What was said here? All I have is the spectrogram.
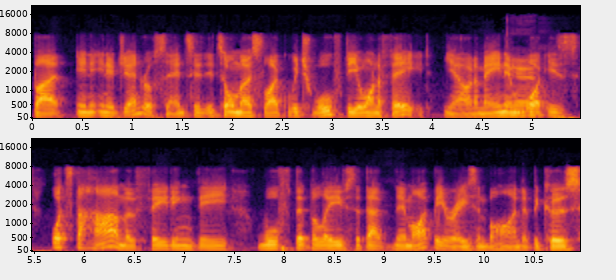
but in in a general sense it, it's almost like which wolf do you want to feed? You know what i mean? And Yeah. what is what's the harm of feeding the wolf that believes that, that there might be a reason behind it? Because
